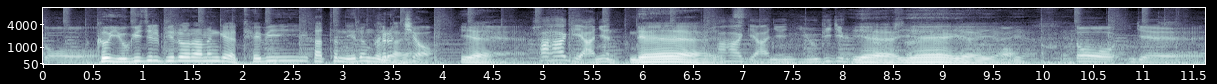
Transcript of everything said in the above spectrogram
또 그 유기질 비료라는 게 퇴비 같은 이런 건가요? 그렇죠. 예, 예, 화학이 아닌 네, 화학이 아닌 유기질 예, 예, 비료를 예, 써요. 예, 예. 또 이제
